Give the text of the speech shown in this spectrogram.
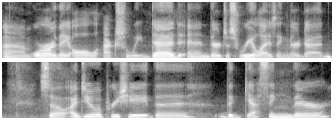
um, or are they all actually dead and they're just realizing they're dead? So I do appreciate the the guessing there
